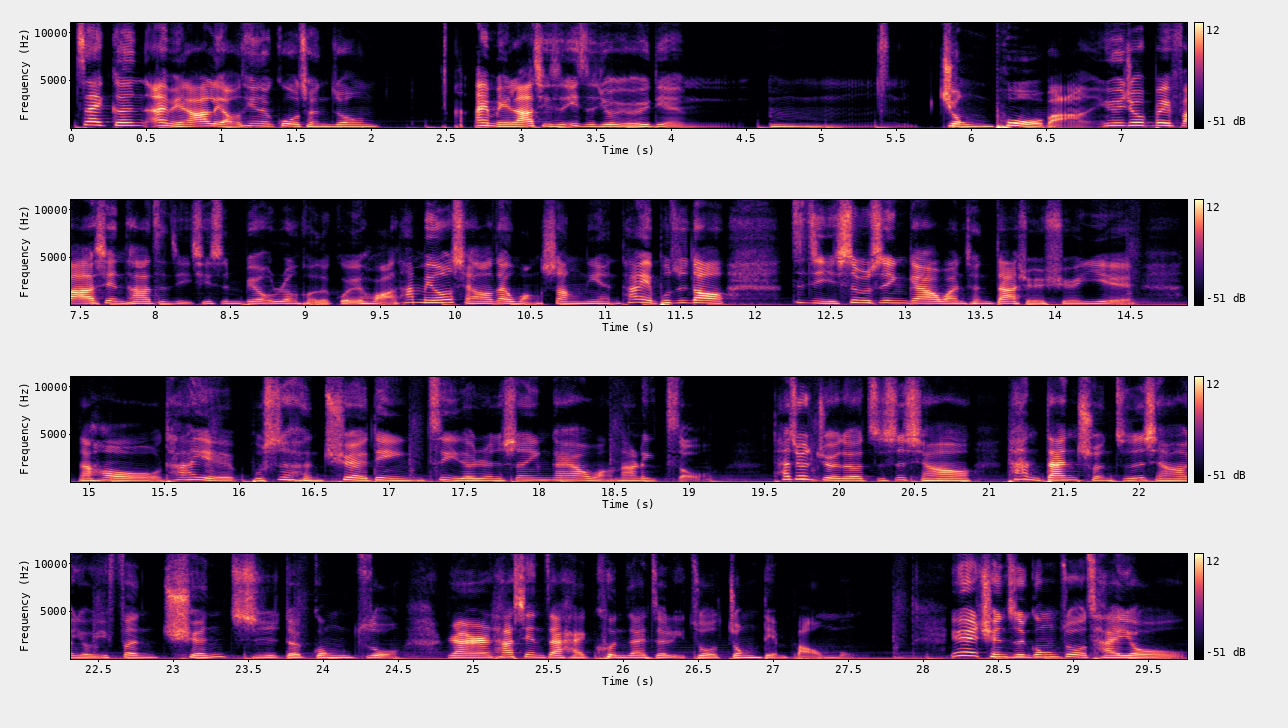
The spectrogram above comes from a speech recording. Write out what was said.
在跟艾美拉聊天的过程中，艾美拉其实一直就有一点，嗯。窘迫吧，因为就被发现他自己其实没有任何的规划，他没有想要再往上念，他也不知道自己是不是应该要完成大学学业，然后他也不是很确定自己的人生应该要往哪里走，他就觉得只是想要，他很单纯，只是想要有一份全职的工作。然而他现在还困在这里做钟点保姆，因为全职工作才有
